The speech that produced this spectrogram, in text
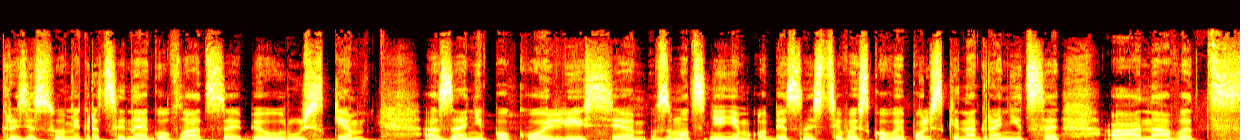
kryzysu migracyjnego władze białoruskie zaniepokoili się wzmocnieniem obecności wojskowej Polski na granicy, a nawet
